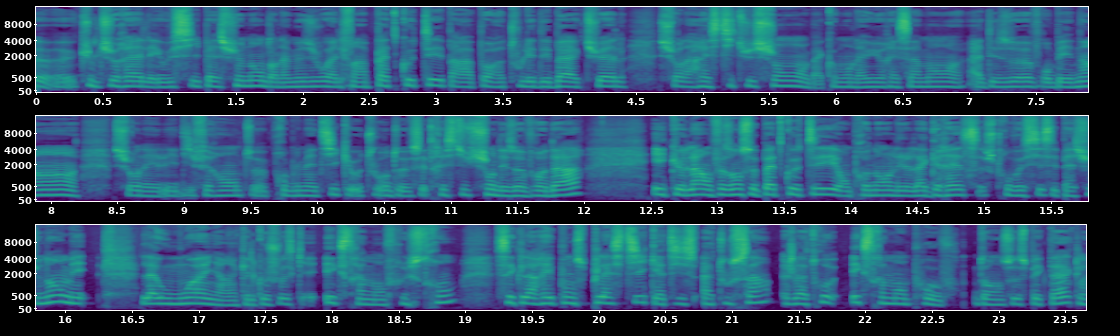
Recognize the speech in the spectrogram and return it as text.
euh, culturel est aussi passionnant dans la mesure où elle fait un pas de côté par rapport à tous les débats actuels sur la restitution, bah, comme on l'a eu récemment à des œuvres au Bénin, sur les, différentes problématiques autour de cette restitution des œuvres d'art et que là en faisant ce pas de côté, en prenant la Grèce, je trouve aussi c'est passionnant. Mais là où moi il y a quelque chose qui est extrêmement frustrant, c'est que la réponse plastique à tout ça je la trouve extrêmement pauvre dans ce spectacle.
